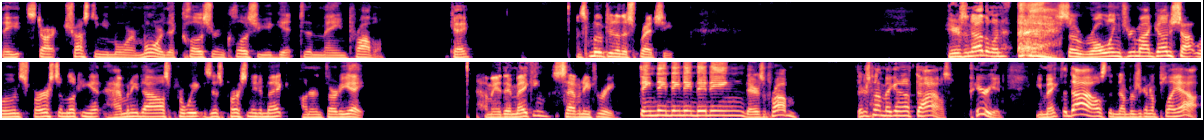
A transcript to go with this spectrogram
they start trusting you more and more the closer and closer you get to the main problem. Okay? Let's move to another spreadsheet. Here's another one. so rolling through my gunshot wounds, first I'm looking at how many dials per week does this person need to make? 138. How many are they making? 73. Ding, ding, ding, ding, ding, ding. There's a problem. They're just not making enough dials, period. You make the dials, the numbers are going to play out.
